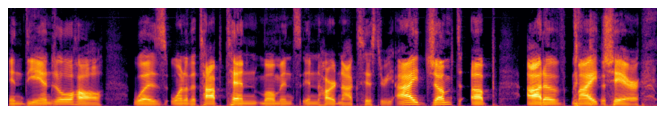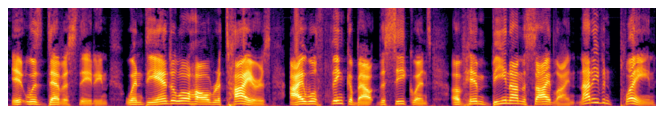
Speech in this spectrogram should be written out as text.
and DeAngelo Hall was one of the top 10 moments in Hard Knocks history. I jumped up out of my chair. It was devastating. When DeAngelo Hall retires, I will think about the sequence of him being on the sideline, not even playing,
